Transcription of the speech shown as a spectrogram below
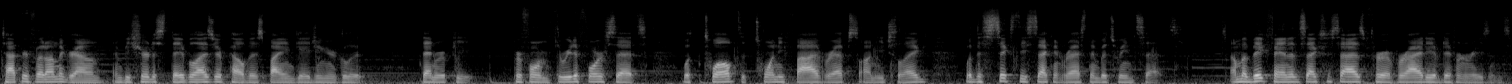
Tap your foot on the ground and be sure to stabilize your pelvis by engaging your glute. Then repeat. Perform 3 to 4 sets with 12 to 25 reps on each leg with a 60 second rest in between sets. I'm a big fan of this exercise for a variety of different reasons.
